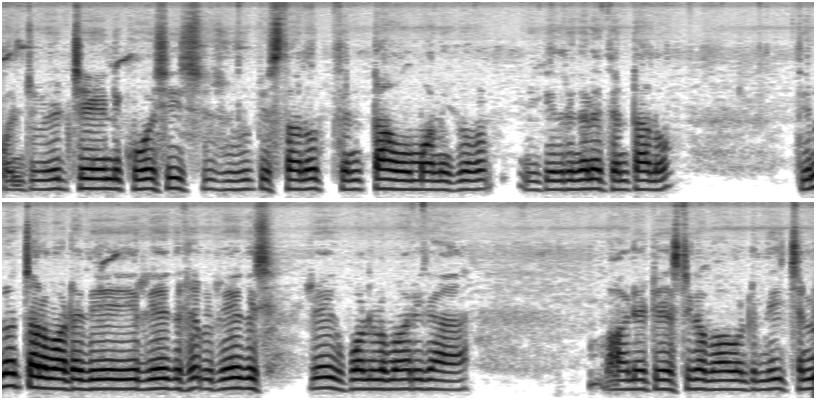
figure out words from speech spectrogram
కొంచెం వెయిట్ చేయండి కోసి చూపిస్తాను తింటాము మనకు మీకు ఎదురుగానే తింటాను. తినొచ్చు అనమాట ఇది రేగు రేగు రేగు పండ్ల మాదిరిగా బాగానే టేస్ట్గా బాగుంటుంది చిన్న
